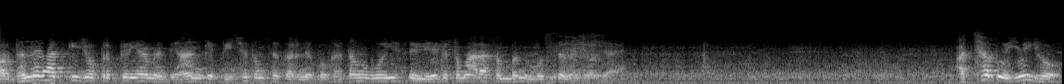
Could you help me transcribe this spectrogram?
और धन्यवाद की जो प्रक्रिया मैं ध्यान के पीछे तुमसे करने को कहता हूँ, वो इसलिए कि तुम्हारा संबंध मुझसे न जुड़ जाए। अच्छा तो यही हो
